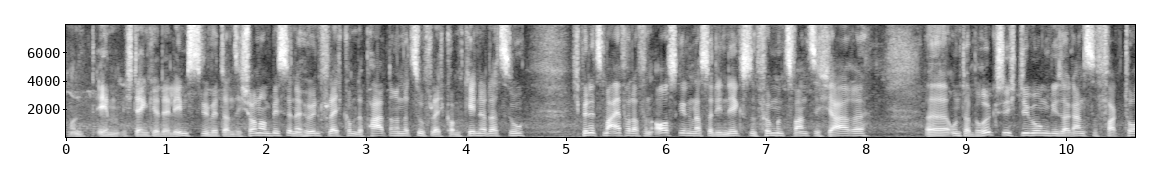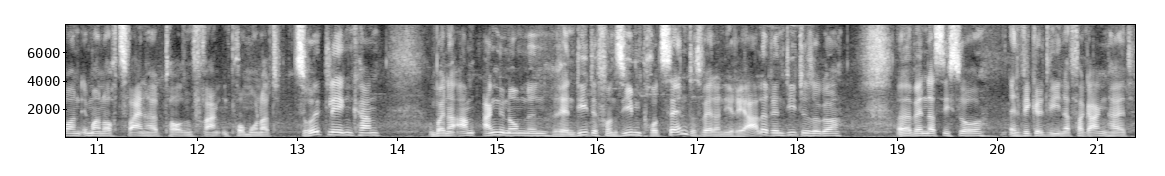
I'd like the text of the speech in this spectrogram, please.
Und eben, ich denke, der Lebensstil wird dann sich schon noch ein bisschen erhöhen. Vielleicht kommt eine Partnerin dazu, vielleicht kommen Kinder dazu. Ich bin jetzt mal einfach davon ausgegangen, dass er die nächsten 25 Jahre äh, unter Berücksichtigung dieser ganzen Faktoren immer noch zweieinhalbtausend Franken pro Monat zurücklegen kann. Und bei einer an angenommenen Rendite von 7%, das wäre dann die reale Rendite sogar, äh, wenn das sich so entwickelt wie in der Vergangenheit,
